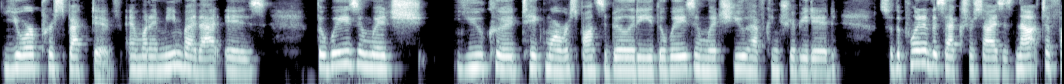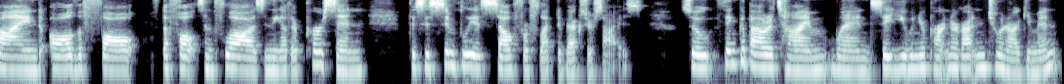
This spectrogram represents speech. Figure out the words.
your perspective. And what I mean by that is the ways in which you could take more responsibility, the ways in which you have contributed. So the point of this exercise is not to find all the fault the faults and flaws in the other person. This is simply a self reflective exercise. So think about a time when, say, you and your partner got into an argument.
